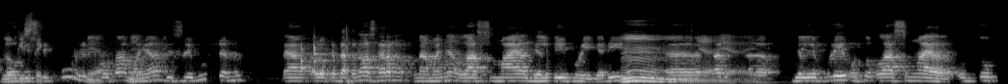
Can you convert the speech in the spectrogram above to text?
logistik, logistik kurir yeah, terutama yeah. ya distribution Nah, kalau kita kenal sekarang namanya last mile delivery. Jadi hmm, uh, yeah, kan, yeah, yeah. Uh, delivery untuk last mile, untuk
